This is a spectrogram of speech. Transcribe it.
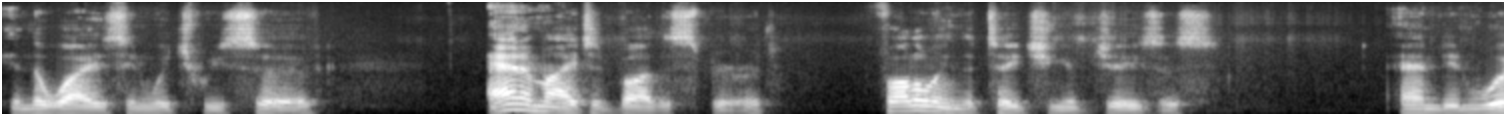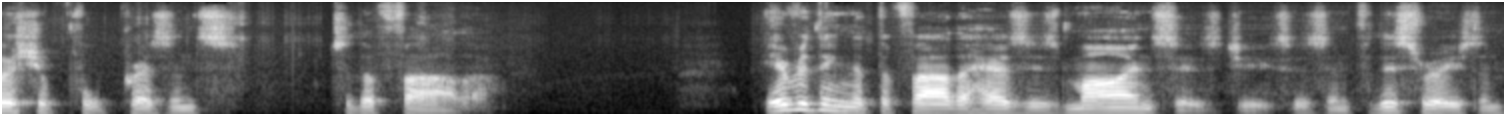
in the ways in which we serve, animated by the Spirit, following the teaching of Jesus, and in worshipful presence to the Father. Everything that the Father has is mine, says Jesus, and for this reason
